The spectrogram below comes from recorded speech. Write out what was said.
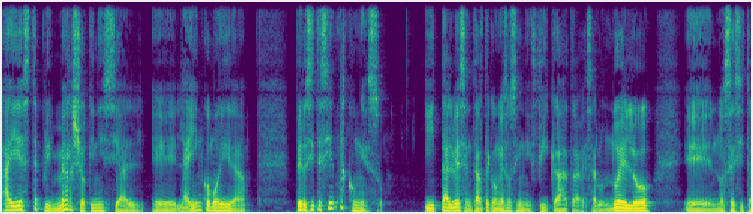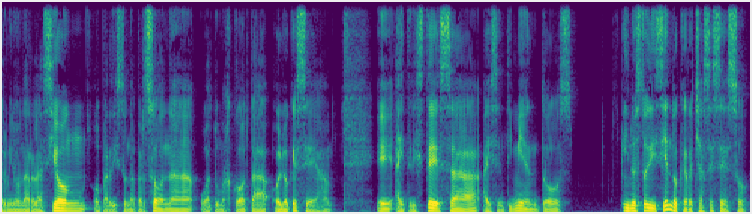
Hay este primer shock inicial, eh, la incomodidad, pero si te sientas con eso, y tal vez sentarte con eso significa atravesar un duelo, no sé si terminó una relación, o perdiste a una persona, o a tu mascota, o lo que sea. Eh, hay tristeza, hay sentimientos. Y no estoy diciendo que rechaces eso.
